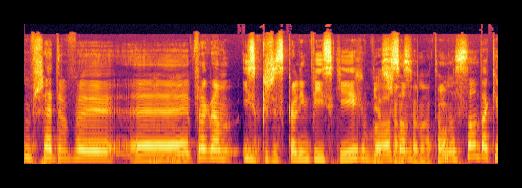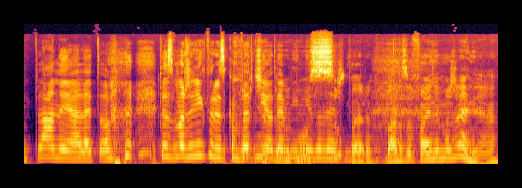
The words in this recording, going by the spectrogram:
no. wszedł w e, Mm. program Igrzysk Olimpijskich, bo Jest są, szansa na to? no, są takie plany, ale to, to jest marzenie, które jest kompletnie Kurczę, ode by mnie było niezależne. super, bardzo fajne marzenie.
